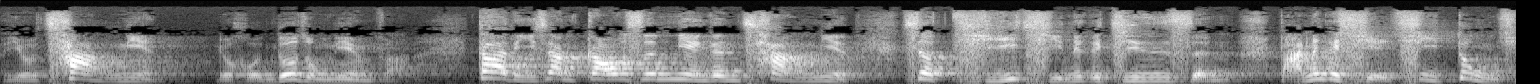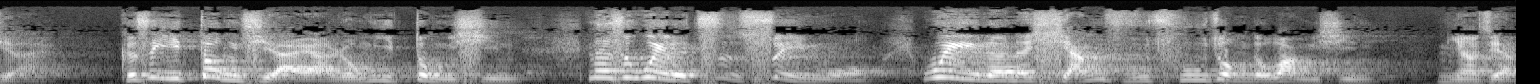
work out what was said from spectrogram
有唱念，有很多种念法。大体上，高声念跟唱念是要提起那个精神，把那个血气动起来。可是，一动起来啊，容易动心。那是为了治睡魔，为了呢降服出众的妄心。你要这样。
